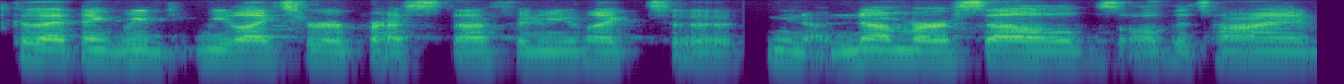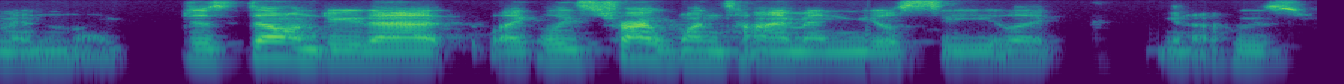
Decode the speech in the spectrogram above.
because I think we we like to repress stuff and we like to, you know, numb ourselves all the time and like just don't do that. Like at least try one time and you'll see like, you know, who's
